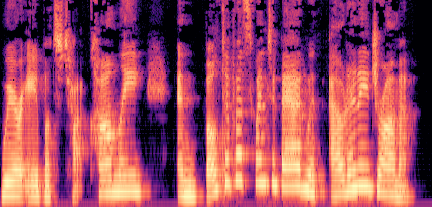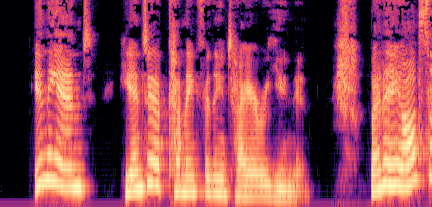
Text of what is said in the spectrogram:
We were able to talk calmly and both of us went to bed without any drama. In the end, he ended up coming for the entire reunion. But I also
